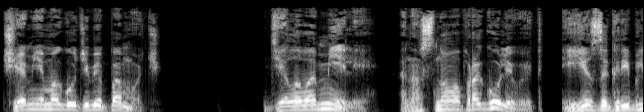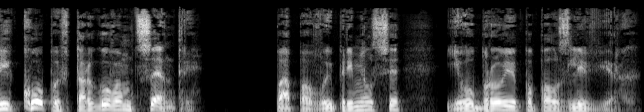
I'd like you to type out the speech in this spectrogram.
«Чем я могу тебе помочь?» «Дело в Амелии. Она снова прогуливает. Ее загребли копы в торговом центре. Папа выпрямился, его брови поползли вверх.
